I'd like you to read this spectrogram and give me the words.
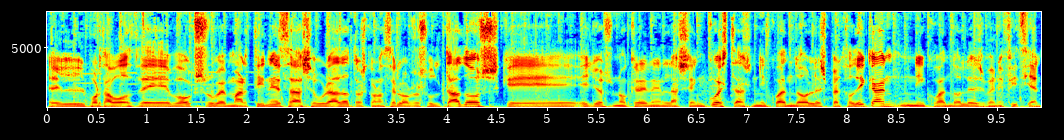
El portavoz de Vox, Rubén Martínez, ha asegurado, tras conocer los resultados, que ellos no creen en las encuestas, ni cuando les perjudican ni cuando les benefician.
